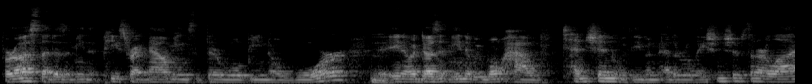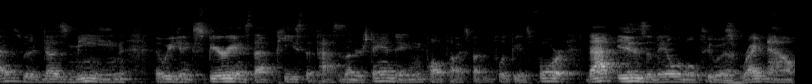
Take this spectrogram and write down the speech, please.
For us, that doesn't mean that peace right now means that there will be no war. Mm. You know, it doesn't mean that we won't have tension with even other relationships in our lives, but it does mean that we can experience that peace that passes understanding. Paul talks about in Philippians 4. That is available to us Yeah. right now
